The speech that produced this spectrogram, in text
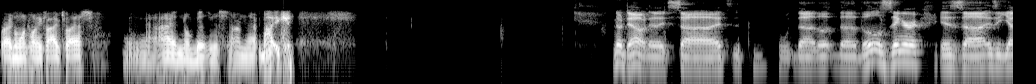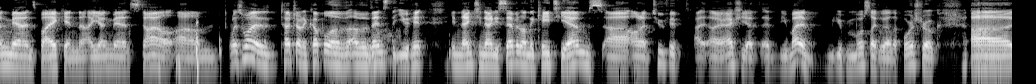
riding 125 class. And I had no business on that bike. No doubt, it's uh, it's the, the the little zinger is uh, is a young man's bike and a young man's style. Um, I just wanted to touch on a couple of, of events that you hit in 1997 on the KTM's uh, on a 250. Uh, actually, uh, you might have you're most likely on the four stroke uh,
